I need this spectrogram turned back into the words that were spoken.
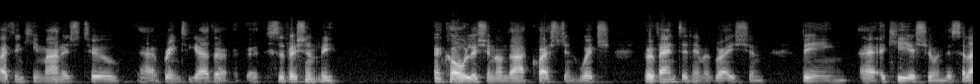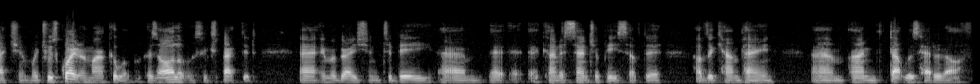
I think he managed to uh, bring together uh, sufficiently a coalition on that question, which prevented immigration being uh, a key issue in this election, which was quite remarkable because all of us expected uh, immigration to be um, a, a, kind of centerpiece of the of the campaign, um, and that was headed off.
